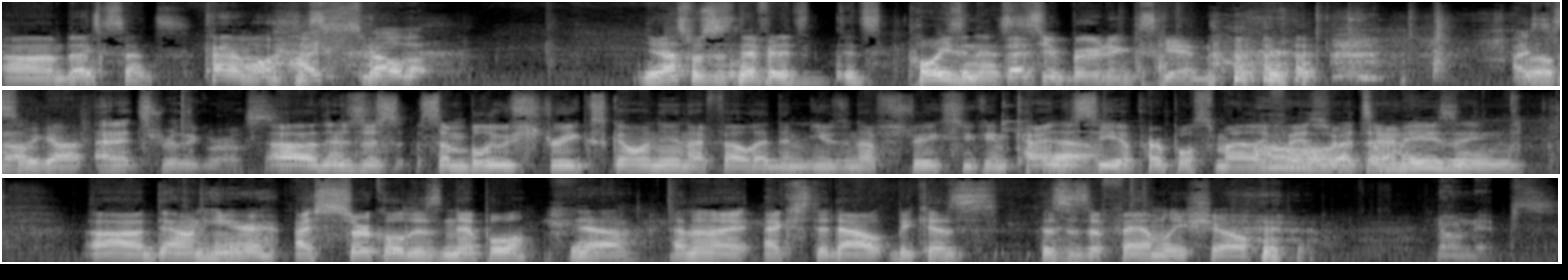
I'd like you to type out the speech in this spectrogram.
Um, Makes sense. kind of what. I smell the. You're not supposed to sniff it. It's it's poisonous. That's your burning skin. I What else do we got? And it's really gross. uh, there's just some blue streaks going in. I felt I didn't use enough streaks. You can kind of Yeah. see a purple smiley face oh, right that's there. amazing. Uh, down here, I circled his nipple, Yeah. and then I X'd it out because this is a family show. No nips.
